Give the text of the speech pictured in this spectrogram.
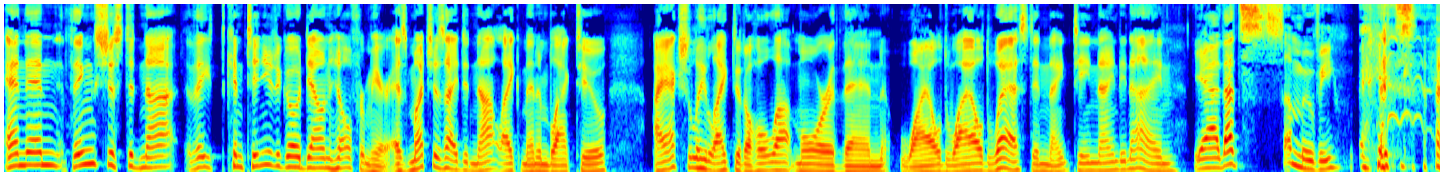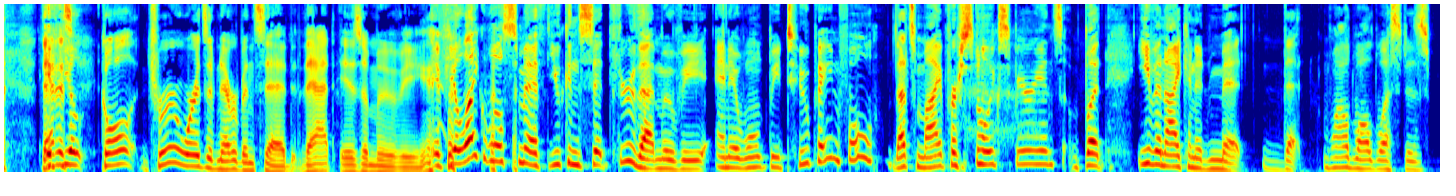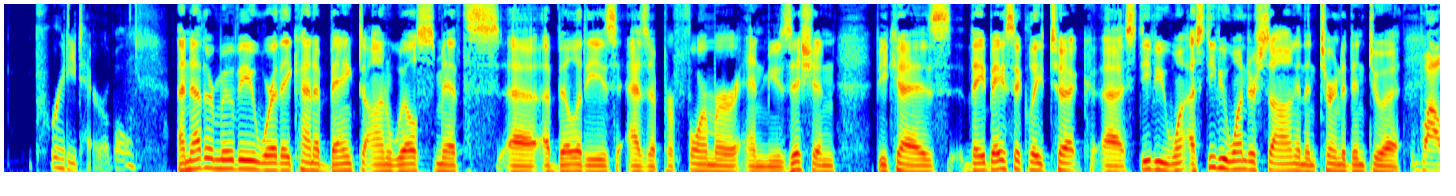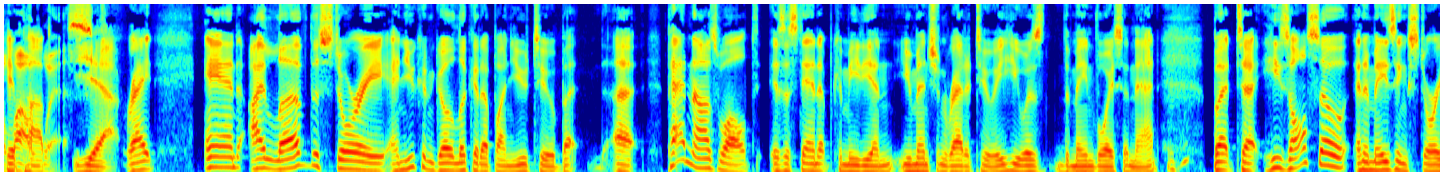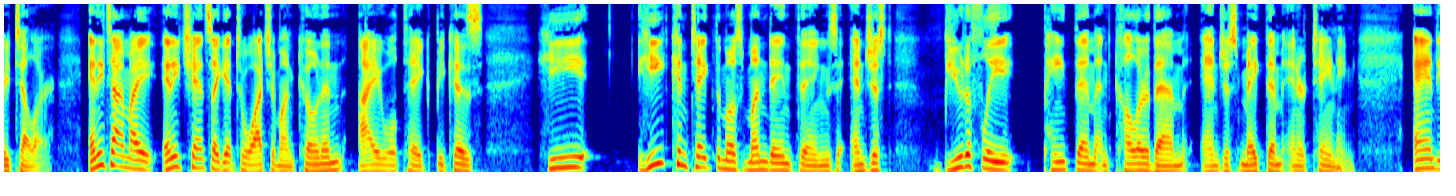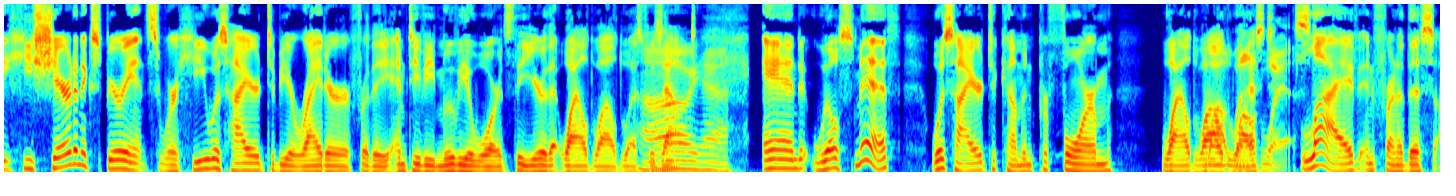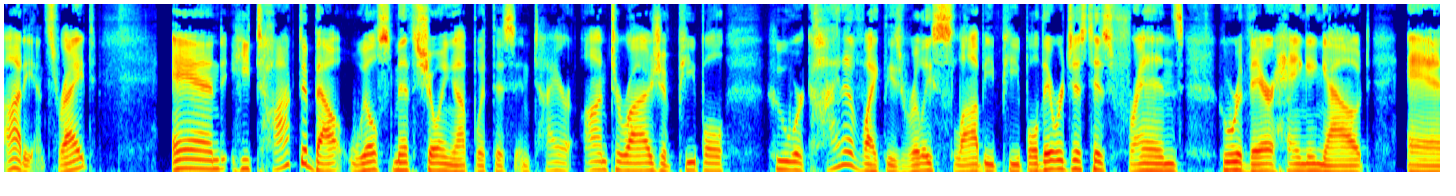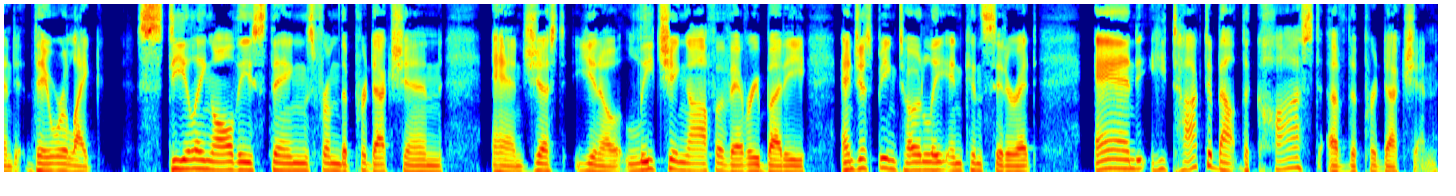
And then things just did not, they continue to go downhill from here. As much as I did not like Men in Black 2, I actually liked it a whole lot more than Wild Wild West in 1999. Yeah, that's a movie. It's That you Cole. Truer words have never been said. That is a movie. if you like Will Smith, you can sit through that movie and it won't be too painful. That's my personal experience, but even I can admit that Wild Wild West is pretty terrible. Another movie where they kind of banked on Will Smith's uh, abilities as a performer and musician because they basically took uh, Stevie Won- a Stevie Wonder song and then turned it into a Wild Wild hip hop. West. Yeah, right. And I love the story, and you can go look it up on YouTube. But uh, Patton Oswalt is a stand-up comedian. You mentioned Ratatouille; he was the main voice in that. But uh, he's also an amazing storyteller. Anytime I, any chance I get to watch him on Conan, I will take because he he can take the most mundane things and just beautifully paint them and color them and just make them entertaining. And he shared an experience where he was hired to be a writer for the MTV Movie Awards the year that Wild Wild West was oh, out. Oh yeah. And Will Smith was hired to come and perform Wild Wild, Wild Wild West, West. live in front of this audience, right? And he talked about Will Smith showing up with this entire entourage of people who were kind of like these really slobby people. They were just his friends who were there hanging out and they were like stealing all these things from the production and just, you know, leeching off of everybody and just being totally inconsiderate. And he talked about the cost of the production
